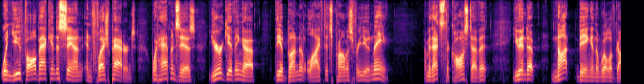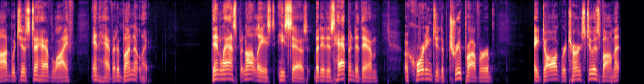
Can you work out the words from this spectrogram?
When you fall back into sin and flesh patterns, what happens is you're giving up the abundant life that's promised for you and me. I mean, that's the cost of it. You end up not being in the will of God, which is to have life and have it abundantly. Then, last but not least, he says, But it has happened to them according to the true proverb a dog returns to his vomit,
